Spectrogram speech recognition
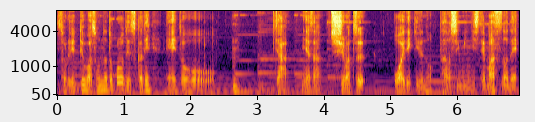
それではそんなところですかね。えっ、と、うん。じゃあ、皆さん、週末お会いできるの楽しみにしてますので、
